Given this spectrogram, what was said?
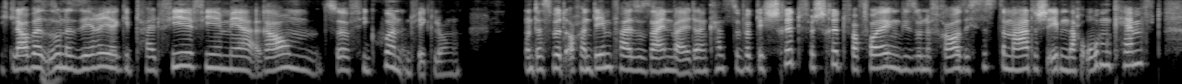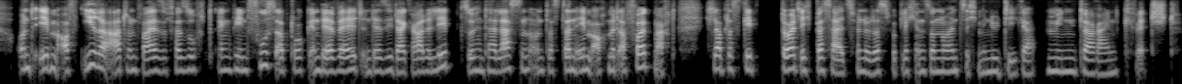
Ich glaube, mhm. so eine Serie gibt halt viel, viel mehr Raum zur Figurenentwicklung. Und das wird auch in dem Fall so sein, weil dann kannst du wirklich Schritt für Schritt verfolgen, wie so eine Frau sich systematisch eben nach oben kämpft und eben auf ihre Art und Weise versucht, irgendwie einen Fußabdruck in der Welt, in der sie da gerade lebt, zu hinterlassen und das dann eben auch mit Erfolg macht. Ich glaube, das geht deutlich besser, als wenn du das wirklich in so 90-minütiger Minute reinquetscht.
